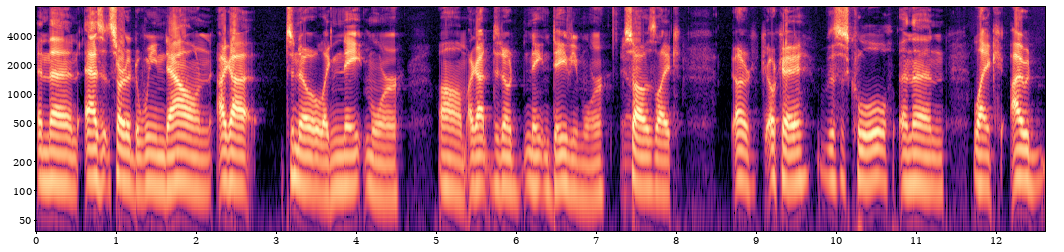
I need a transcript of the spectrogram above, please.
And then as it started to wean down, I got to know like Nate more. Um, I got to know Nate and Davey more. So I was like, okay, this is cool. And then like I would,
